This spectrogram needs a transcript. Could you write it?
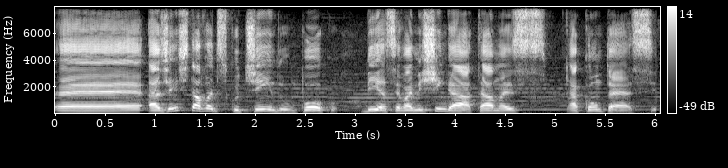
É, a gente estava discutindo um pouco. Bia, você vai me xingar, tá? Mas acontece.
